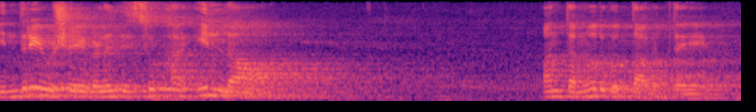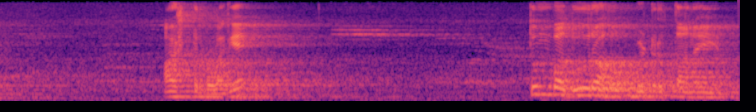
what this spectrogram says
ಇಂದ್ರಿಯ ವಿಷಯಗಳಲ್ಲಿ ಸುಖ ಇಲ್ಲ ಅಂತನ್ನೋದು ಗೊತ್ತಾಗುತ್ತೆ. ಅಷ್ಟರೊಳಗೆ ತುಂಬ ದೂರ ಹೋಗ್ಬಿಟ್ಟಿರ್ತಾನೆ.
